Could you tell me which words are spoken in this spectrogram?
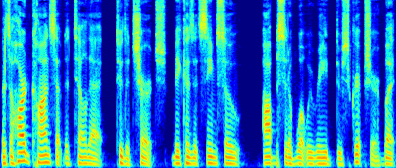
but it's a hard concept to tell that to the church because it seems so opposite of what we read through Scripture. But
